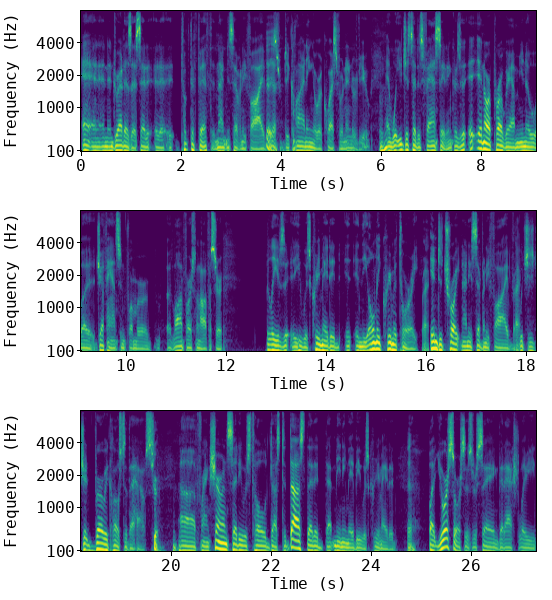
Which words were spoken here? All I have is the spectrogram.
And, and Andretta, as I said, it, it took the fifth in 1975, is yeah. Mm-hmm. declining a request for an interview. And what you just said is fascinating because in our program, you know, uh, Jeff Hansen, former uh, law enforcement officer, believes he was cremated in, in the only crematory Right. in Detroit, 1975, which is very close to the house. Sure. Uh, Frank Sheeran said he was told dust to dust that it, that meaning maybe he was cremated. Yeah. But your sources are saying that actually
